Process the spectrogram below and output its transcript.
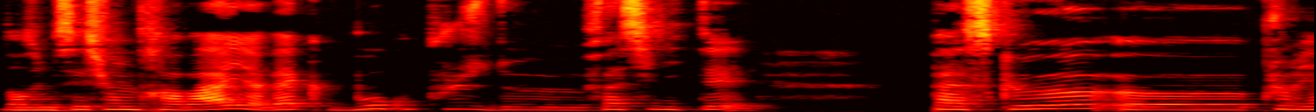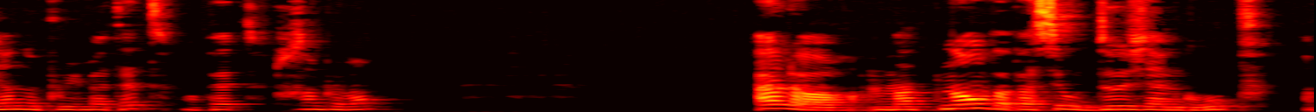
dans une session de travail avec beaucoup plus de facilité parce que euh, plus rien ne pollue ma tête en fait tout simplement alors, maintenant, on va passer au deuxième groupe, euh,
